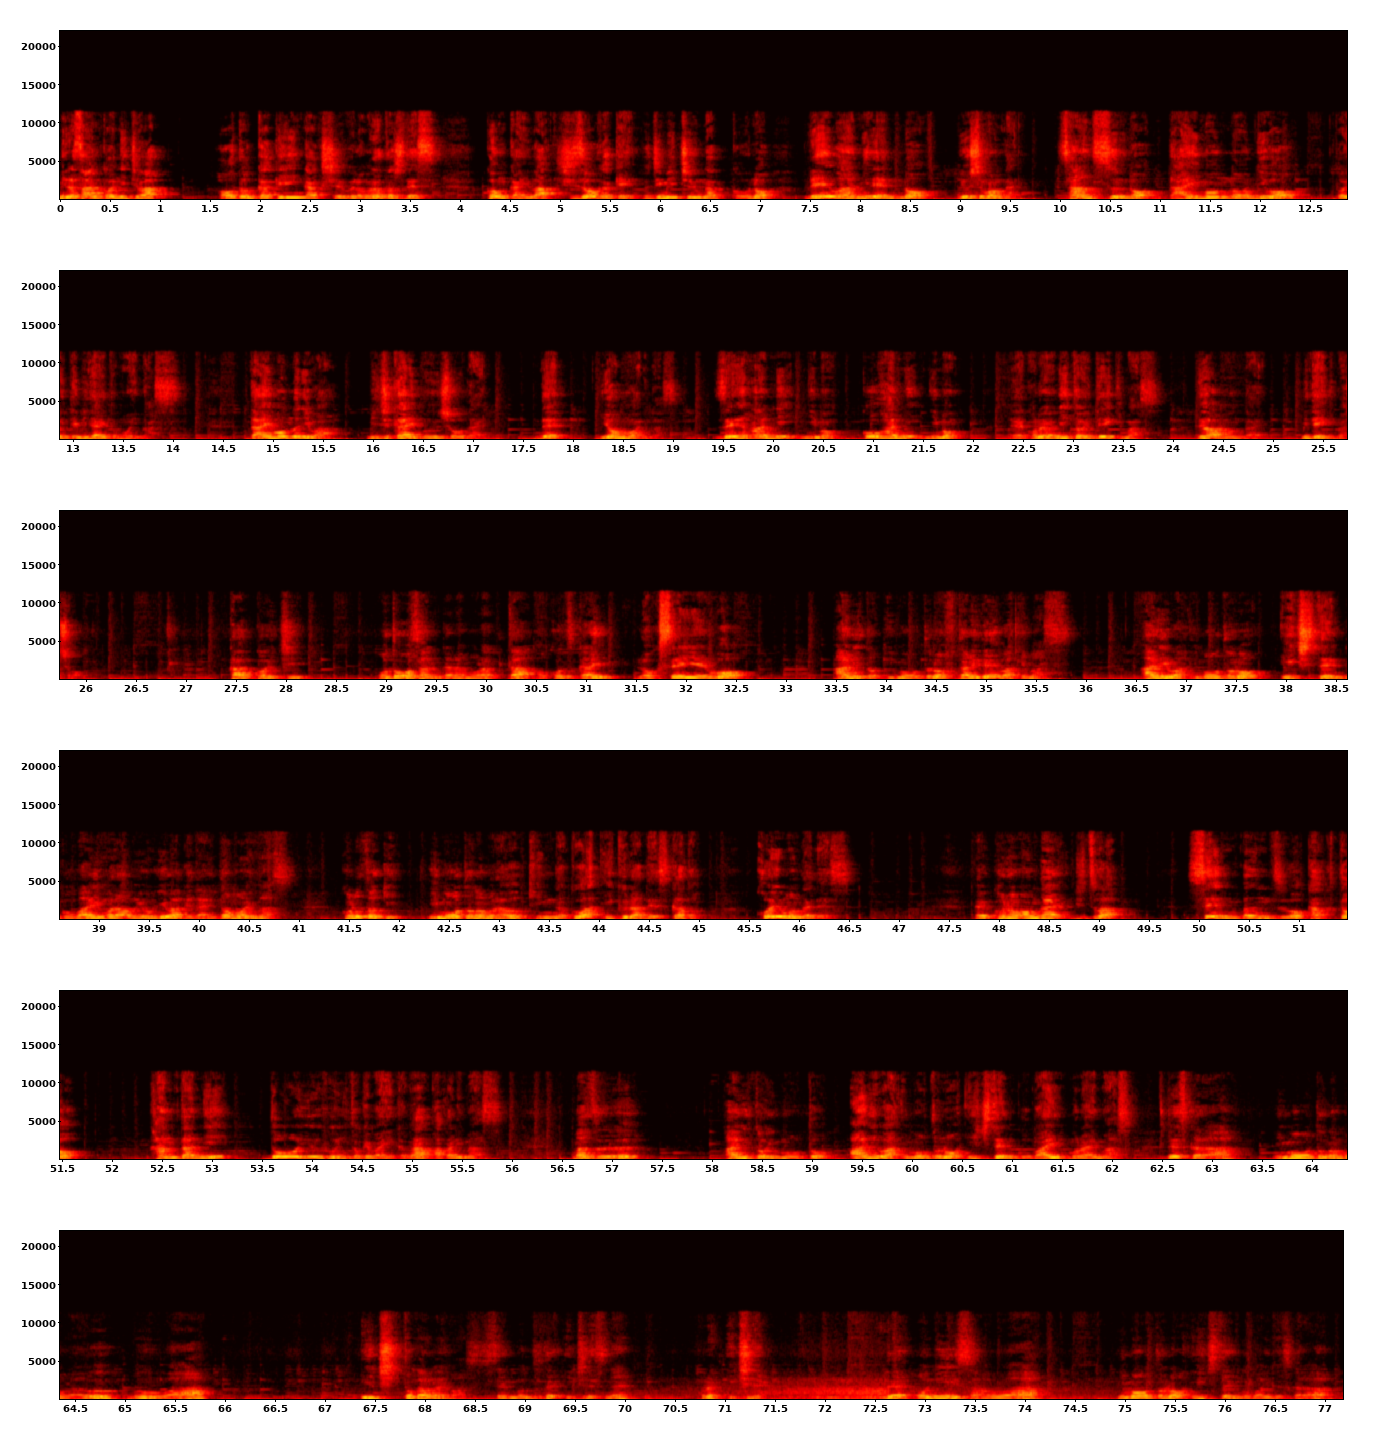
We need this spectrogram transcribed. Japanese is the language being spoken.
皆さんこんにちは。報徳学院学習ブログのとしです。今回は静岡県富士見中学校の令和2年の入試問題算数の大問の2を解いてみたいと思います。大問の2は短い文章題で4もあります。前半に2問後半に2問、え、このように解いていきます。では問題見ていきましょう。括弧1お父さんからもらったお小遣い6000円を兄と妹の2人で分けます。兄は妹の1.5倍もらうように分けたいと思います。この時妹がもらう金額はいくらですかとこういう問題です。この問題実は線分図を書くと簡単にどういうふうに解けばいいかが分かります。まず兄と妹兄は妹の1.5倍もらいます。ですから妹がもらう分は1と考えます。線分図で1ですね。これは1で。でお兄さんは妹の1.5倍ですから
